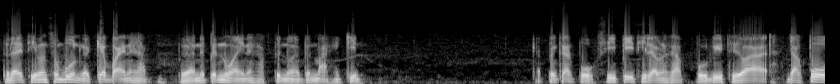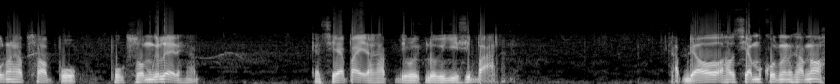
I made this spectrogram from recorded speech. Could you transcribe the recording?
แต่ได้ที่มันสมบูรณ์ก็เก็บไว้นะครับ เพื่อได้เป็นหน่วยนะครับ เป็นหน่วยเป็นหมากให้กินก็เป็นการปลูกสี่ปีที่แล้วนะครับ ปลูกดีถือว่าอยากปลูกนะครับ ชอบปลูกปลูกสมกันเลยนะครับ ก็เสียไปแล้วครับ อยู่ลูกยี่สิบบาท ครับเดี๋ยวเขาเสียมาคุณกันนะครับเนาะ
